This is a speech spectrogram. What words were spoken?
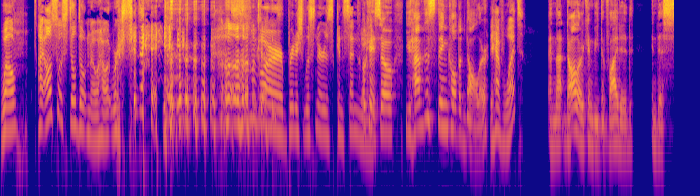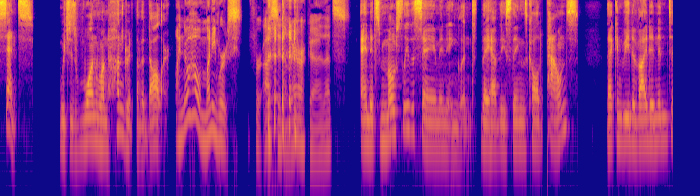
Well, I also still don't know how it works today. Some of Okay. our British listeners can send me. okay, so you have this thing called a dollar, They have what? and that dollar can be divided into cents, which is one one hundredth of a dollar. I know how money works for us in America. That's and it's mostly the same in England. They have these things called pounds that can be divided into.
